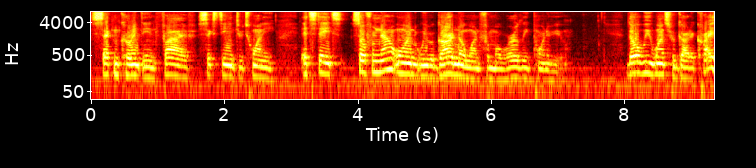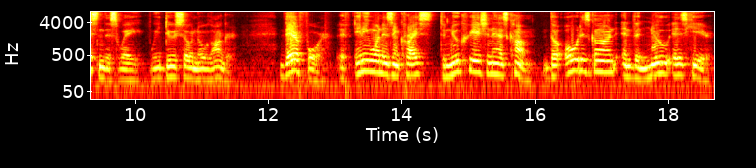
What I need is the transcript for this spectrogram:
2 Corinthians 5 16 to 20, it states, So from now on, we regard no one from a worldly point of view. Though we once regarded Christ in this way, we do so no longer. Therefore, if anyone is in Christ, the new creation has come, the old is gone, and the new is here.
